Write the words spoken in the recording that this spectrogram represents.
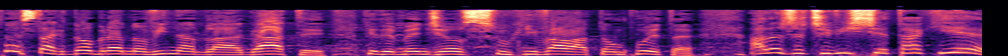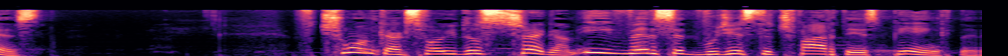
To jest tak dobra nowina dla Agaty, kiedy będzie odsłuchiwała tą płytę. Ale rzeczywiście tak jest. W członkach swoich dostrzegam. I werset 24 jest piękny.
